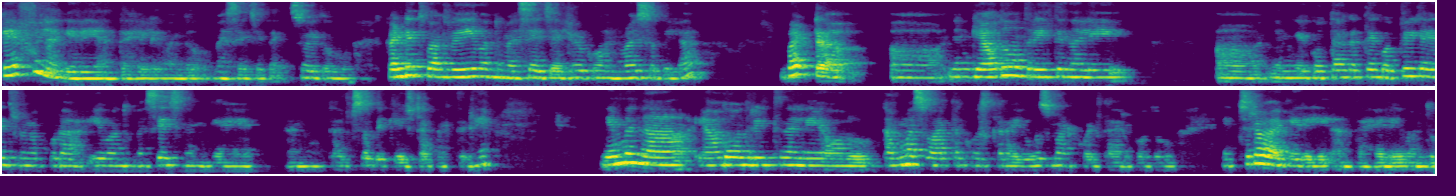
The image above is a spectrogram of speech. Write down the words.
ಕೇರ್ಫುಲ್ ಆಗಿರಿ ಅಂತ ಹೇಳಿ ಒಂದು ಮೆಸೇಜ್ ಇದೆ. ಸೊ ಇದು ಖಂಡಿತವಾಗ್ಲೂ ಈ ಒಂದು ಮೆಸೇಜ್ ಎಲ್ರಿಗೂ ಅನ್ವಯಿಸೋದಿಲ್ಲ. ಬಟ್ ನಿಮ್ಗೆ ಯಾವುದೋ ಒಂದು ರೀತಿನಲ್ಲಿ ನಿಮಗೆ ಗೊತ್ತಾಗತ್ತೆ, ಗೊತ್ತಿಲ್ಲದೆ ಇದ್ರೂ ಕೂಡ ಈ ಒಂದು ಮೆಸೇಜ್ ನಿಮ್ಗೆ ನಾನು ತಲುಪಿಸೋದಕ್ಕೆ ಇಷ್ಟಪಡ್ತೀನಿ. ನಿಮ್ಮನ್ನ ಯಾವುದೋ ಒಂದು ರೀತಿನಲ್ಲಿ ಅವರು ತಮ್ಮ ಸ್ವಾರ್ಥಕ್ಕೋಸ್ಕರ ಯೂಸ್ ಮಾಡ್ಕೊಳ್ತಾ ಇರ್ಬೋದು. ಎಚ್ಚರವಾಗಿರಿ ಅಂತ ಹೇಳಿ ಒಂದು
